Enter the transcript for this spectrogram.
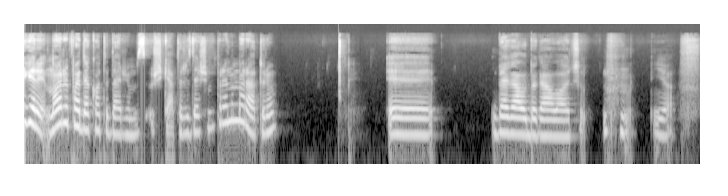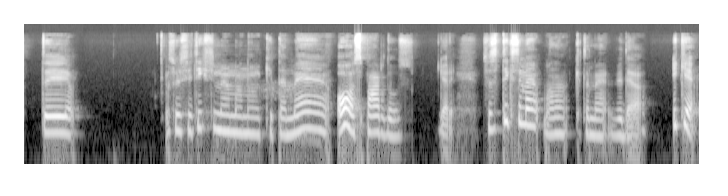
Na gerai, noriu padėkoti dar jums už 40 prenumeratorių. E, be galo, be galo ačiū. jo. Tai susitiksime mano kitame. O, spardaus. Gerai. Susitiksime mano kitame video. Iki.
